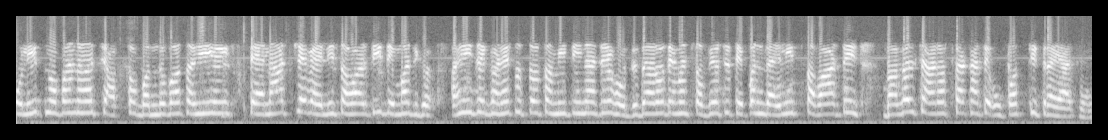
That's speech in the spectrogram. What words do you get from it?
પોલીસનો પણ ચાપતો બંદોબસ્ત અહીં તૈનાત છે વહેલી સવારથી તેમજ અહીં જે ગણેશ ઉત્સવ સમિતિના જે હોદ્દેદારો તેમજ સભ્યો છે તે પણ વહેલી સવારથી ભાગલ ચાર રસ્તા ખાતે ઉપસ્થિત રહ્યા છે.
